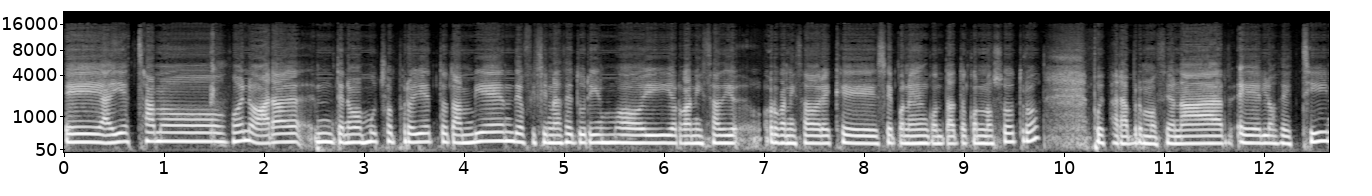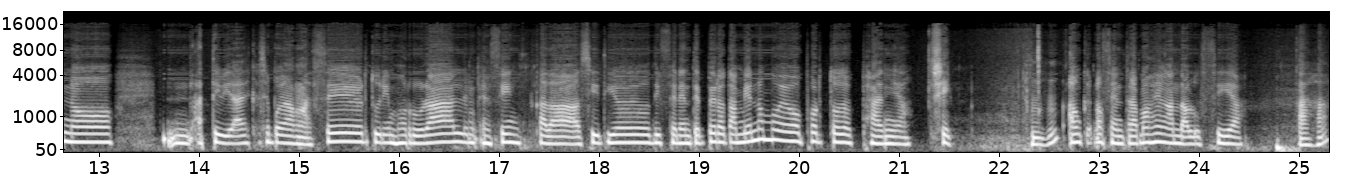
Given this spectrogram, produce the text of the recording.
Eh, ahí estamos, bueno, ahora mm, tenemos muchos proyectos también de oficinas de turismo y organizadores que se ponen en contacto con nosotros, pues para promocionar eh, los destinos mm, actividades que se puedan hacer, turismo rural, en fin, cada sitio diferente, pero también nos movemos por toda España. Sí aunque nos centramos en Andalucía. Ajá.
